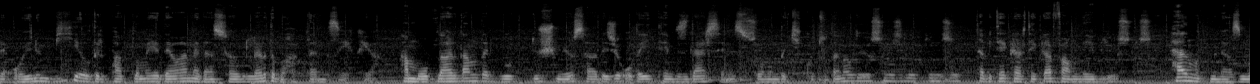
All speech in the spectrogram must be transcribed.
ve oyunun bir yıldır patlamaya devam eden serverları da bu haklarınızı yakıyor. Ha moblardan da loot düşmüyor, sadece odayı temizlerseniz sonundaki kutudan alıyorsunuz lootunuzu. Tabi tekrar tekrar farmlayabiliyorsunuz. Helmet mi lazım?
